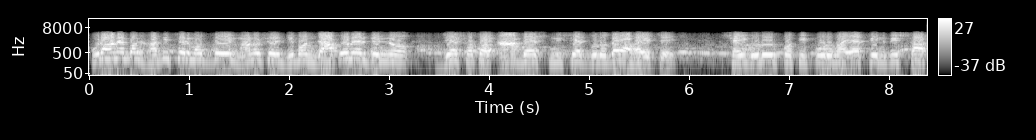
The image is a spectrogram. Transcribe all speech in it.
কোরআন এবং হাদিসের মধ্যে মানুষের জীবন যাপনের জন্য যে সকল আদেশ, নিষেধগুলো দেওয়া হয়েছে, সেইগুলোর প্রতি পূর্ণ একদিন বিশ্বাস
